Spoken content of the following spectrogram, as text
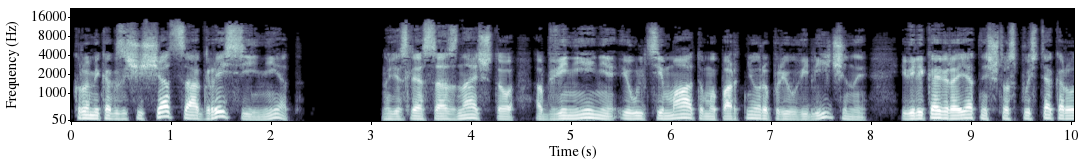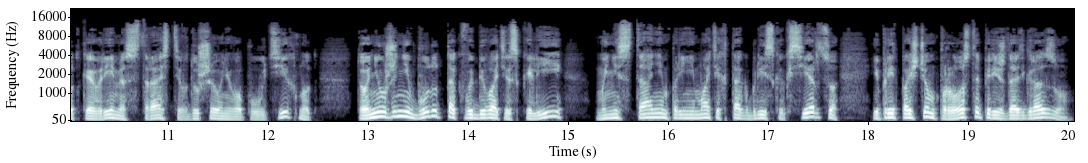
кроме как защищаться, агрессии нет. Но если осознать, что обвинения и ультиматумы партнера преувеличены, и велика вероятность, что спустя короткое время страсти в душе у него поутихнут, то они уже не будут так выбивать из колеи, мы не станем принимать их так близко к сердцу и предпочтем просто переждать грозу.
